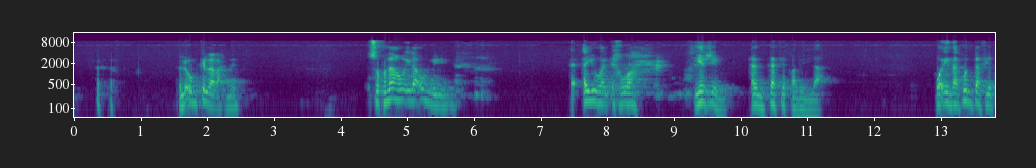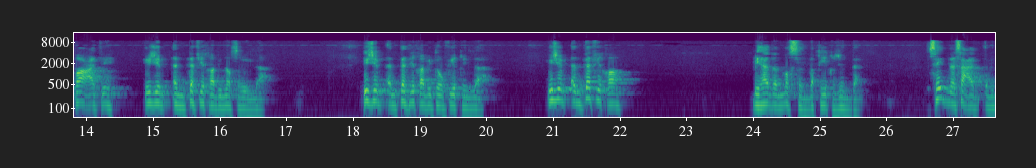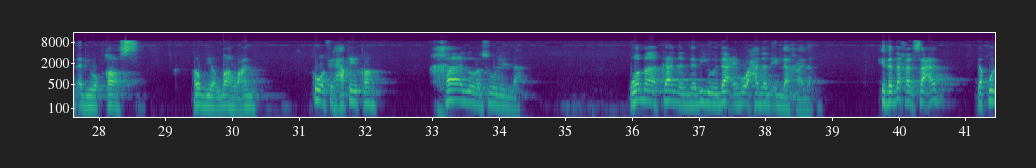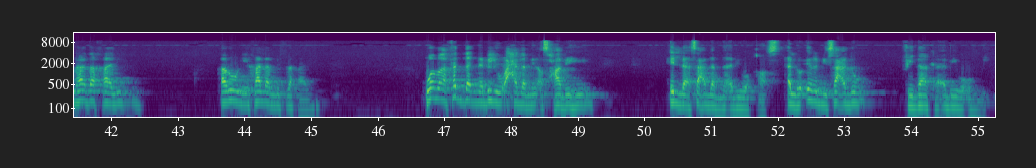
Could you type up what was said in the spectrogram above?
الأم كلها رحمة. سقناه إلى أمه. أيها الإخوة يجب أن تثق بالله. وإذا كنت في طاعته يجب أن تثق بنصر الله. يجب أن تثق بتوفيق الله. يجب أن تثق بهذا النص الدقيق جدا. سيدنا سعد بن أبي وقاص رضي الله عنه هو في الحقيقة خال رسول الله. وما كان النبي يلاعب أحدا إلا خاله. إذا دخل سعد يقول هذا خالي. أروني خالا مثل خالي. وما فد النبي أحدا من أصحابه إلا سعد بن أبي وقاص. قال له ارمي سعد فداك أبي وأمي.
